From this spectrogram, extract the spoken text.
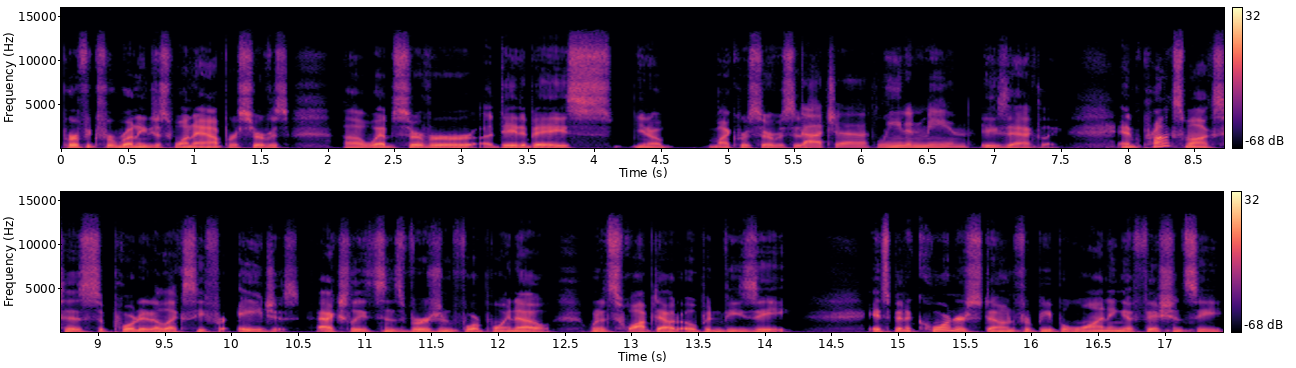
perfect for running just one app or service, a web server, a database, you know, microservices. gotcha. Lean and mean. Exactly. And Proxmox has supported LXC for ages, actually since version 4.0, when it swapped out OpenVZ. It's been a cornerstone for people wanting efficiency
